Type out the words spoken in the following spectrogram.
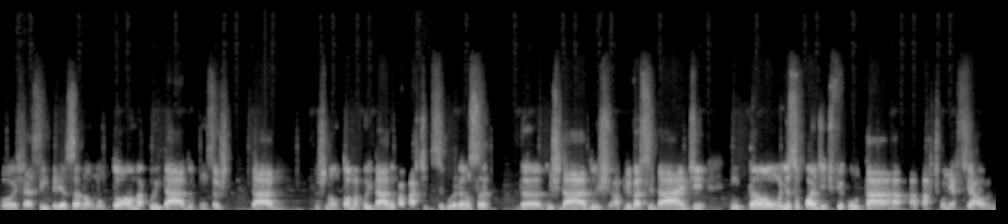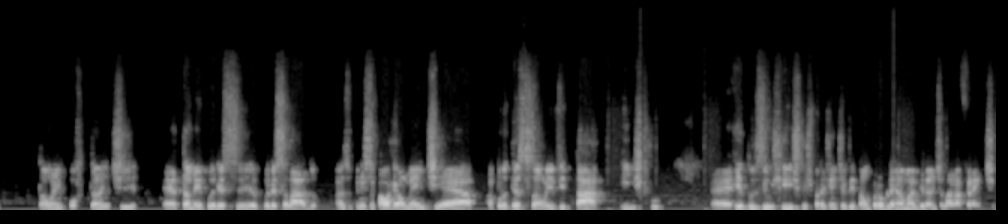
Poxa, essa empresa não, não toma cuidado com seus dados, não toma cuidado com a parte de segurança da, dos dados, a privacidade. Então, isso pode dificultar a parte comercial. Então é importante é, também por esse, por esse lado. Mas o principal realmente é a, a proteção, evitar risco, é, reduzir os riscos para a gente evitar um problema grande lá na frente.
